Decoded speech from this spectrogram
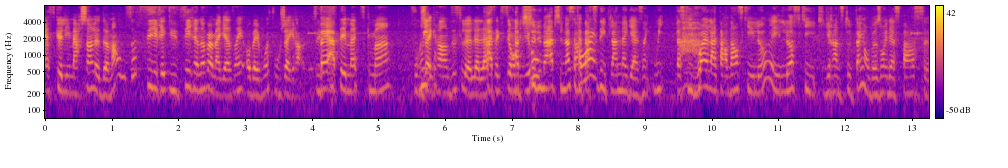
Est-ce que les marchands le demandent, ça? S'ils rénovent un magasin, oh, ben moi, il faut que j'agrandisse. Ben, systématiquement, il faut que j'agrandisse la section bio. Absolument, absolument. Ça fait ah partie des plans de magasin, oui. Parce qu'ils voient la tendance qui est là et l'offre qui, grandit tout le temps. Ils ont besoin d'espace. Euh,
